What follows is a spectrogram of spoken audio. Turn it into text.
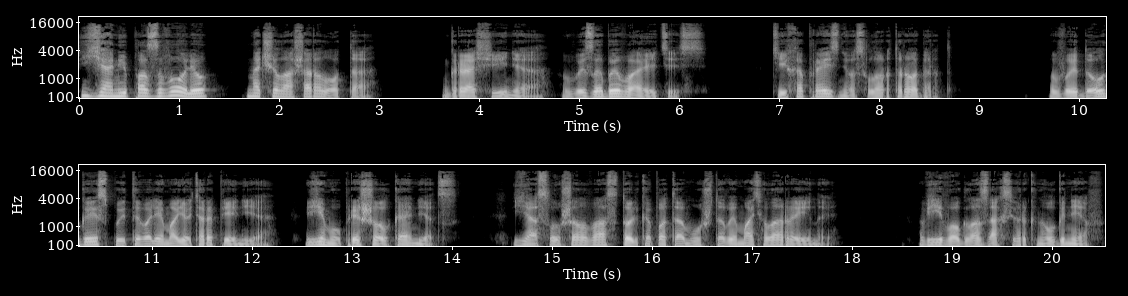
«Я не позволю!» — начала Шарлотта. «Графиня, вы забываетесь», — тихо произнес лорд Роберт. Вы долго испытывали мое терпение. Ему пришел конец. Я слушал вас только потому, что вы мать Лорейны. В его глазах сверкнул гнев.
